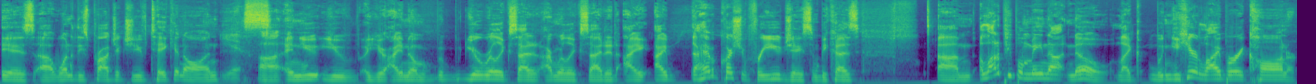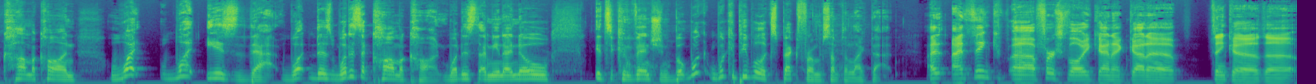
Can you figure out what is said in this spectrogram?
is uh, one of these projects you've taken on. Yes. Uh, and you you you're. I know you're really excited. I'm really excited. I I, I have a question for you, Jason, because. Um, a lot of people may not know, like when you hear Library Con or Comic Con, what what is that? What does what is a Comic Con? What is? I mean, I know it's a convention, but what what can people expect from something like that? I, I think uh, first of all, you kind of got to think of the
